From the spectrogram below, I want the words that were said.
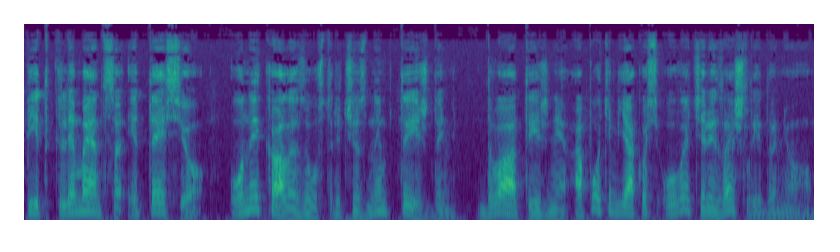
Під Клеменца і Тесіо уникали зустрічі з ним тиждень, два тижні, а потім якось увечері зайшли до нього.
